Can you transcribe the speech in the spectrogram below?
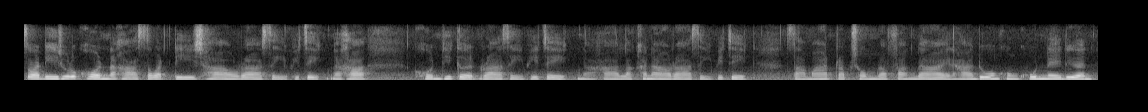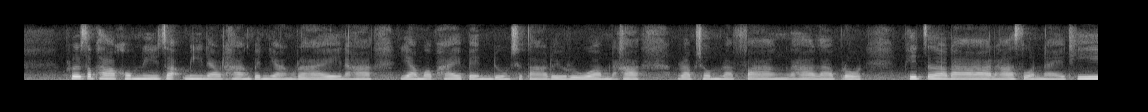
สวัสดีทุกคนนะคะ สวัสดีชาวราศีพิจิกนะคะ คนที่เกิดราศีพิจิกนะคะ ลัคนาราศีพิจิก สามารถรับชมรับฟังได้นะคะ ดวงของคุณในเดือนพฤษภาคมนี้จะมีแนวทางเป็นอย่างไรนะคะย้ำว่าไพ่เป็นดวงชะตาโดยรวมนะคะ รับชมรับฟังนะคะ แล้วโปรดพิจารณานะคะ ส่วนไหนที่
